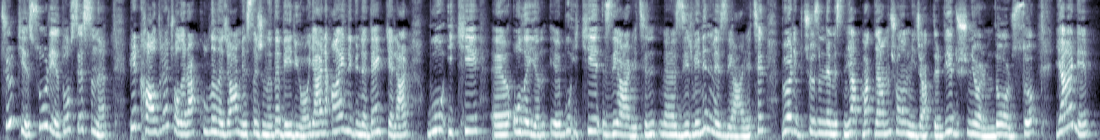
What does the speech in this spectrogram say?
Türkiye Suriye dosyasını bir kaldıraç olarak kullanacağı mesajını da veriyor. Yani aynı güne denk gelen bu iki e, olayın, e, bu iki ziyaretin, e, zirvenin ve ziyaretin böyle bir çözümlemesini yapmak yanlış olmayacaktır diye düşünüyorum doğrusu. Yani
